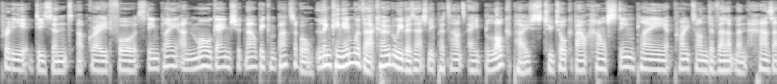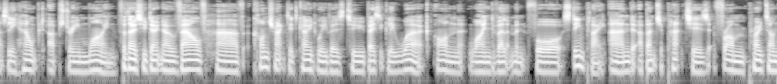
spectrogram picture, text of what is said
pretty decent upgrade for Steam Play, and more games should now be compatible. Linking in with that, CodeWeavers actually put out a blog post to talk about how Steam Play Proton development has actually helped upstream Wine. For those who don't know, Valve have contracted CodeWeavers to basically work on Wine development for Steam Play, and a bunch of patches from Proton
